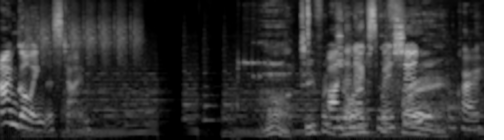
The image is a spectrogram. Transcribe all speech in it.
I'm going this time. Oh, Tifa On joins the next the mission? fray. Okay.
